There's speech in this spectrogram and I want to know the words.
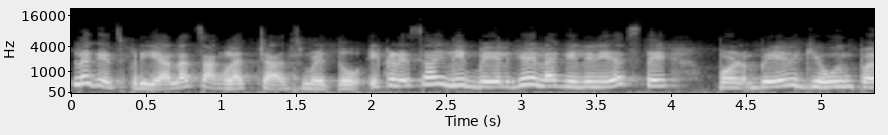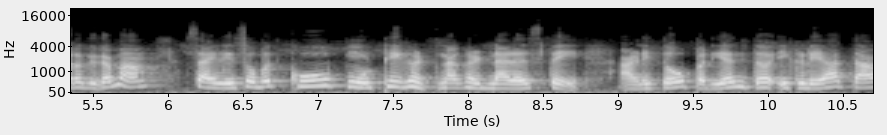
लगेच प्रियाला चांगला चान्स मिळतो. इकडे सायली बेल घ्यायला गेलेली असते पण बेल घेऊन परत येताना सायलीसोबत खूप मोठी घटना घटना घडणार असते. आणि तोपर्यंत इकडे आता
